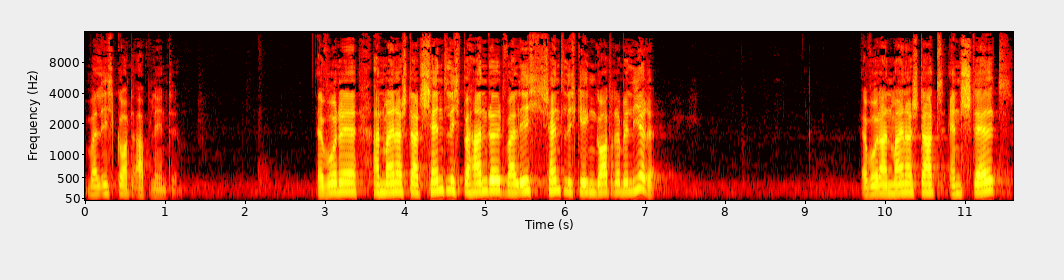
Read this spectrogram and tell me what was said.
weil ich Gott ablehnte. Er wurde an meiner Stadt schändlich behandelt, weil ich schändlich gegen Gott rebelliere. Er wurde an meiner Stadt entstellt,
